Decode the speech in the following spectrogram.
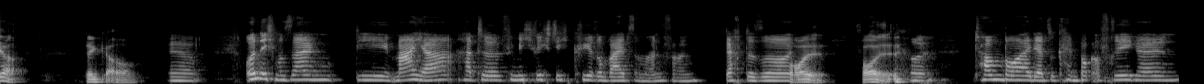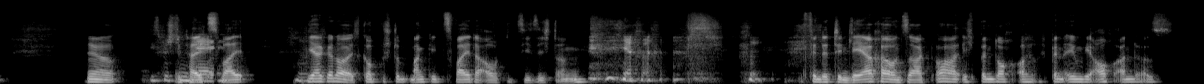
Ja, denke auch. Ja. Und ich muss sagen, die Maya hatte für mich richtig queere Vibes am Anfang. Ich dachte so. Voll, voll. So, Tomboy, der hat so keinen Bock auf Regeln. Ja. Die ist bestimmt In Teil gay. 2. Hm. Ja, genau. Es kommt bestimmt Monkey 2, da outet sie sich dann. ja. Findet den Lehrer und sagt, oh, ich bin doch, oh, ich bin irgendwie auch anders.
